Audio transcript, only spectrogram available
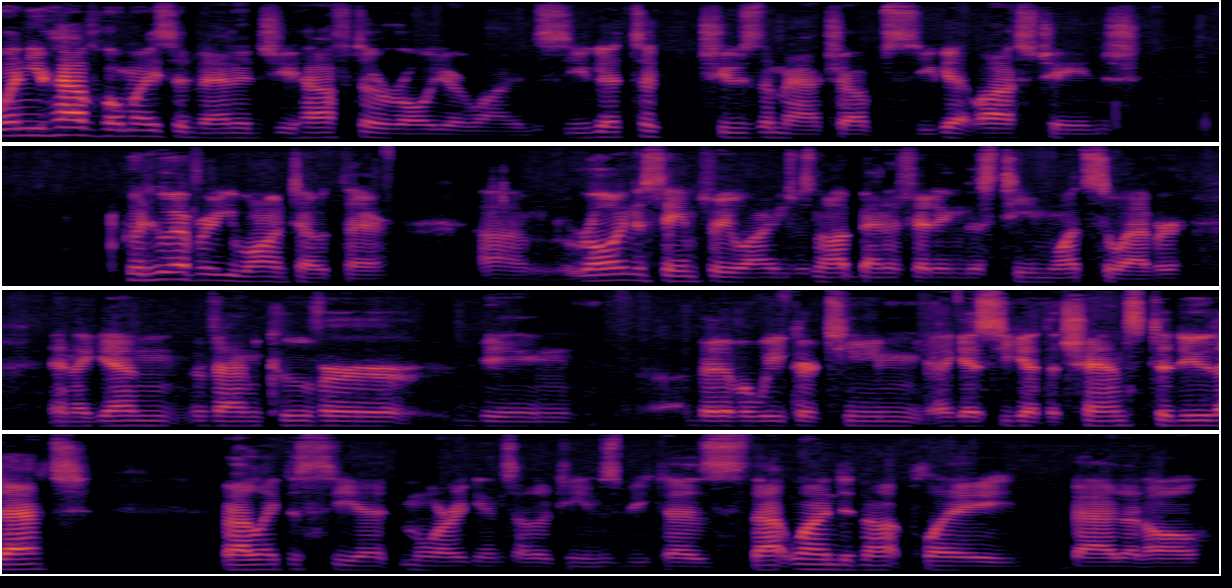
when you have home ice advantage, you have to roll your lines. You get to choose the matchups. You get last change. Put whoever you want out there. Um, rolling the same three lines was not benefiting this team whatsoever. And again, Vancouver being a bit of a weaker team, I guess you get the chance to do that. But I like to see it more against other teams because that line did not play bad at all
